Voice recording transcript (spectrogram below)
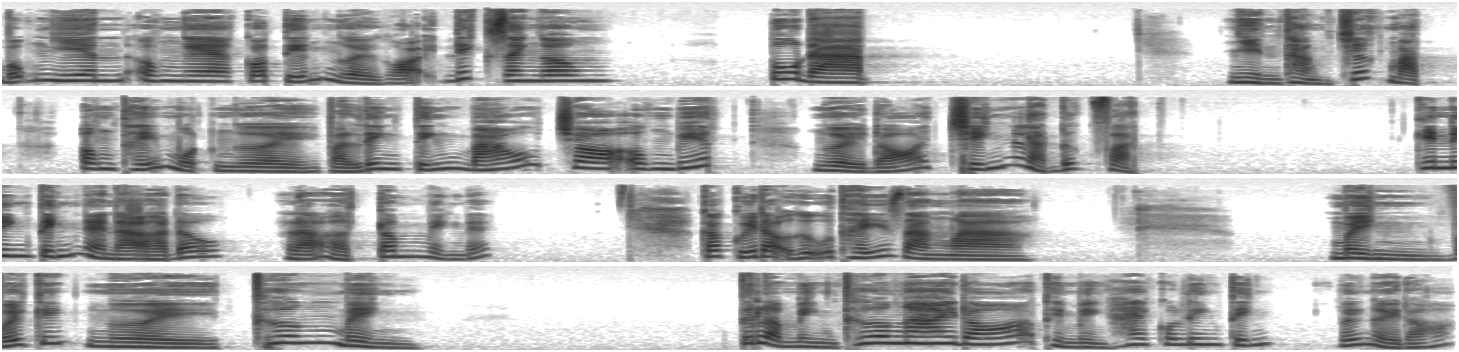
Bỗng nhiên ông nghe có tiếng người gọi đích danh ông. Tu Đạt. Nhìn thẳng trước mặt, ông thấy một người và linh tính báo cho ông biết, người đó chính là Đức Phật. Cái linh tính này là ở đâu? Là ở tâm mình đấy. Các quý đạo hữu thấy rằng là mình với cái người thương mình, tức là mình thương ai đó thì mình hay có linh tính với người đó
